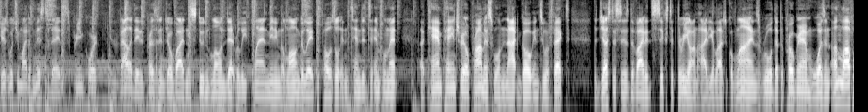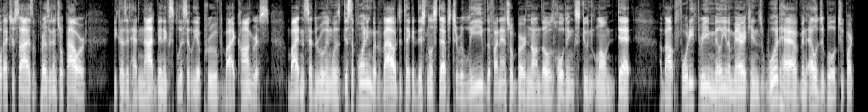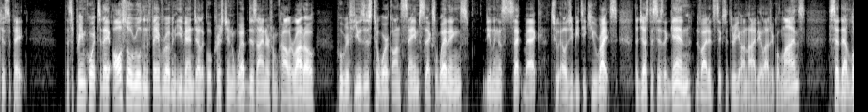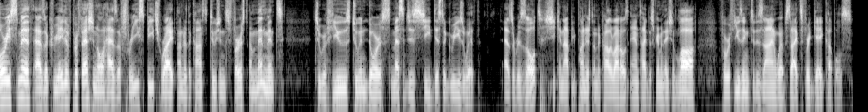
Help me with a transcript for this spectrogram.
Here's what you might have missed today. The Supreme Court invalidated President Joe Biden's student loan debt relief plan, meaning the long delayed proposal intended to implement a campaign trail promise will not go into effect. The justices, divided 6 to 3 on ideological lines, ruled that the program was an unlawful exercise of presidential power because it had not been explicitly approved by Congress. Biden said the ruling was disappointing but vowed to take additional steps to relieve the financial burden on those holding student loan debt. About 43 million Americans would have been eligible to participate. The Supreme Court today also ruled in favor of an evangelical Christian web designer from Colorado who refuses to work on same sex weddings, dealing a setback to LGBTQ rights. The justices again divided 6 to 3 on ideological lines said that Lorie Smith, as a creative professional, has a free speech right under the Constitution's First Amendment to refuse to endorse messages she disagrees with. As a result, she cannot be punished under Colorado's anti discrimination law for refusing to design websites for gay couples.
